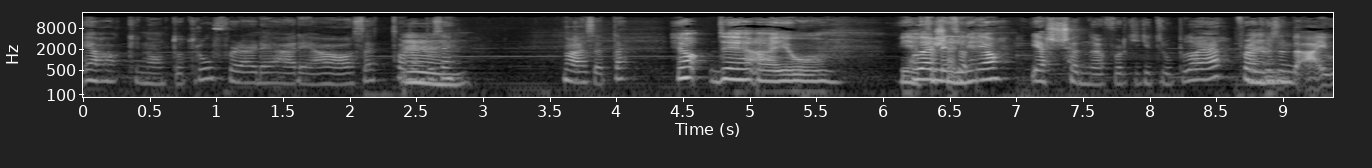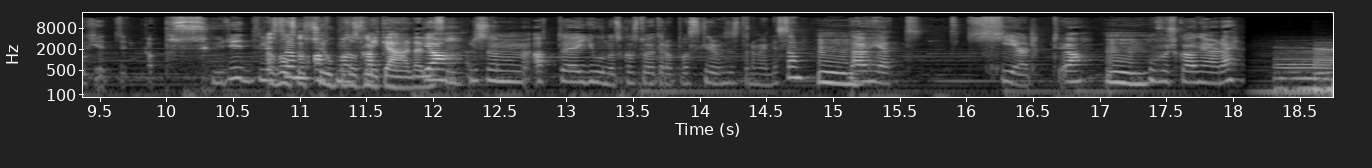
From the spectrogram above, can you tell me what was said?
Jeg har ikke noe annet å tro, for det er det her jeg har sett. Holdt jeg på å si. Mm. Nå har jeg sett det. Ja, det er jo Vi Og er det er litt forskjellige. sånn, ja, jeg skjønner at folk ikke tror på det. Jeg. For at, liksom, det er jo helt absurd. Liksom, man skal tro på noe som ikke er der, Ja, liksom. liksom At eh, Jone skal stå i trappa og skrive søstera mi, liksom. Mm. Det er jo helt Helt Ja. Hvorfor skal han gjøre det?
